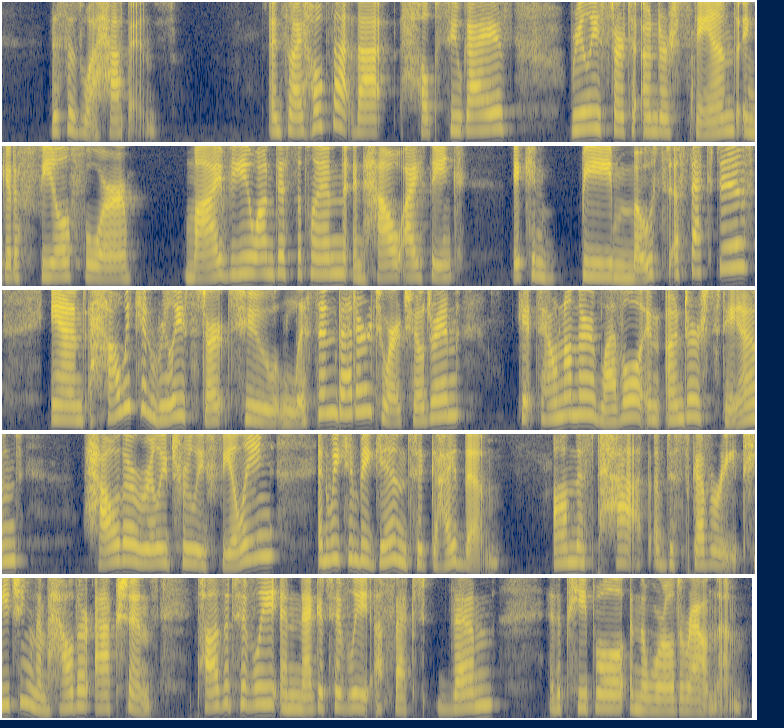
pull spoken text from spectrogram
this is what happens. And so I hope that that helps you guys really start to understand and get a feel for my view on discipline and how I think it can be most effective and how we can really start to listen better to our children, get down on their level and understand how they're really truly feeling. And we can begin to guide them on this path of discovery, teaching them how their actions positively and negatively affect them and the people and the world around them.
